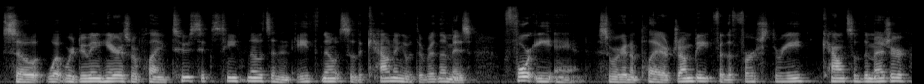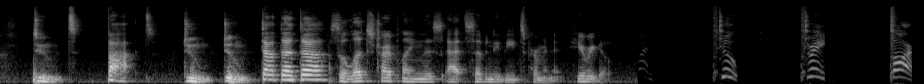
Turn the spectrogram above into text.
So what we're doing here is we're playing two 16th notes and an eighth note, so the counting of the rhythm is 4 E and. So we're going to play our drum beat for the first three counts of the measure. Doom, bat, doom, doom, da da da. So let's try playing this at 70 beats per minute. Here we go two, three, four.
